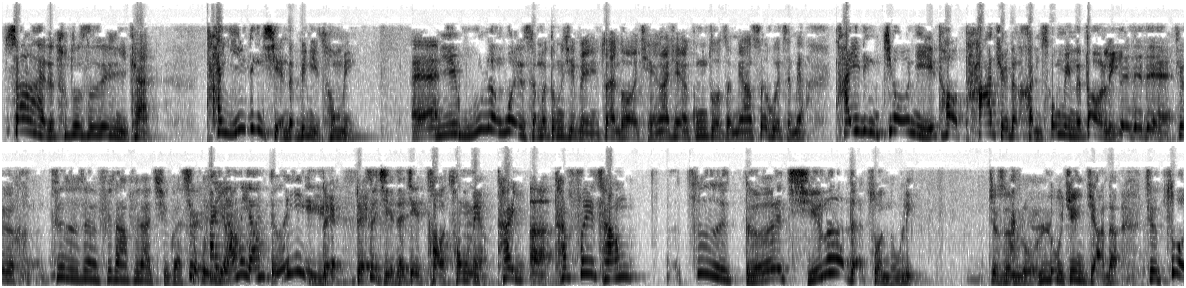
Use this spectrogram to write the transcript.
上海的出租车司机，你看，他一定显得比你聪明。哎，你无论问什么东西，每赚多少钱啊？现在工作怎么样？社会怎么样？他一定教你一套他觉得很聪明的道理。对对对，就是很，这是这非常非常奇怪。就是他洋洋得意于自己的这套聪明，他嗯，他非常自得其乐的做奴隶。就是鲁 陆俊讲的，就做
